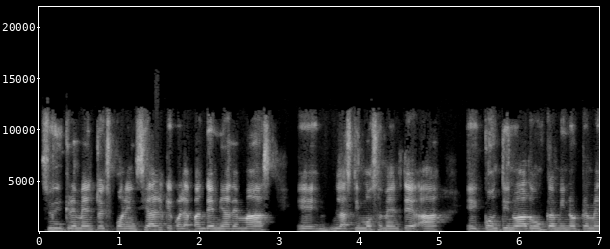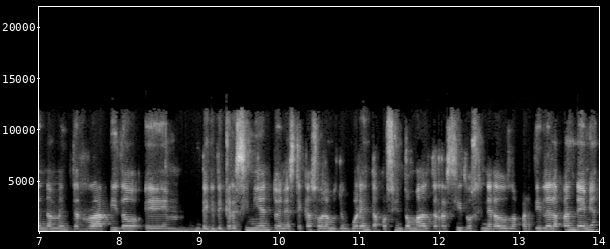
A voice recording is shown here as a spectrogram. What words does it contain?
su incremento exponencial que con la pandemia además eh, lastimosamente ha eh, continuado un camino tremendamente rápido eh, de, crecimiento. En este caso hablamos de un 40% más de residuos generados a partir de la pandemia,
